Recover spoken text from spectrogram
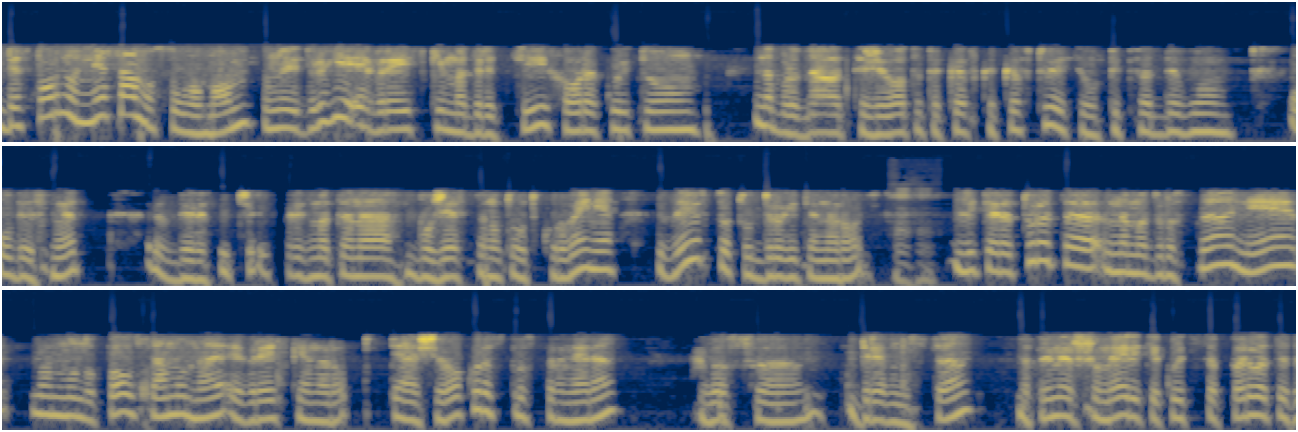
Безспорно не само Соломон, но и други еврейски мъдреци, хора, които наблюдават живота такъв какъвто е и се опитват да го обяснят, разбира се, чрез призмата на божественото откровение, заимстват от другите народи. Uh-huh. Литературата на мъдростта не е монопол само на еврейския народ. Тя е широко разпространена в а, древността Например, шумерите, които са първата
